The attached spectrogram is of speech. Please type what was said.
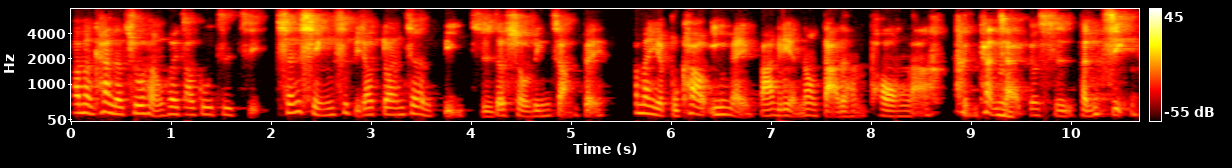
他们看得出很会照顾自己，身形是比较端正笔直的熟龄长辈。他们也不靠医美把脸弄打得很蓬啊，看起来就是很紧。嗯、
